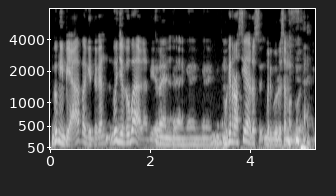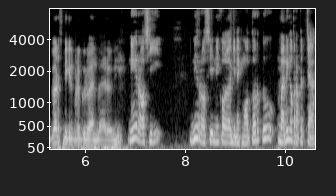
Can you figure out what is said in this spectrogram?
gue mimpi apa gitu kan, gue jago banget gitu. Keren, keren, keren, keren. keren. Mungkin Rossi harus berguru sama gue. gue harus bikin perguruan baru nih. Ini Rossi ini Rossi nih kalau lagi naik motor tuh ban nggak pernah pecah.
